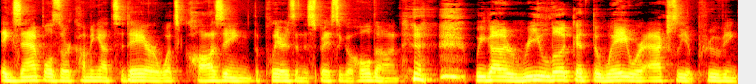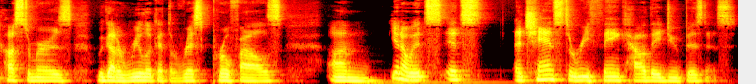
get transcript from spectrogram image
examples that are coming out today are what's causing the players in the space to go, hold on, we got to relook at the way we're actually approving customers. We got to relook at the risk profiles. Um, you know, it's it's a chance to rethink how they do business.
